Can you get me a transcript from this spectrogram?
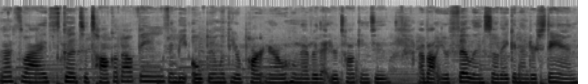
And that's why it's good to talk about things and be open with your partner or whomever that you're talking to about your feelings so they can understand,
